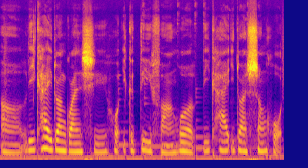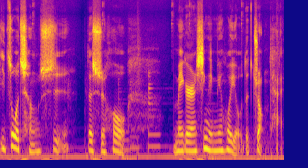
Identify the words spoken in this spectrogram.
呃，离开一段关系或一个地方，或离开一段生活、一座城市的时候，每个人心里面会有的状态。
